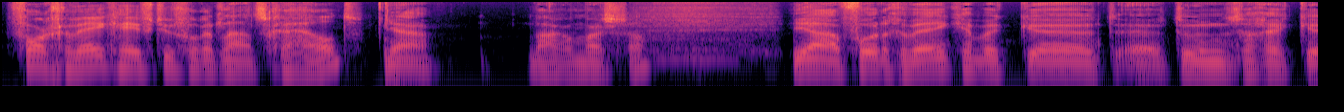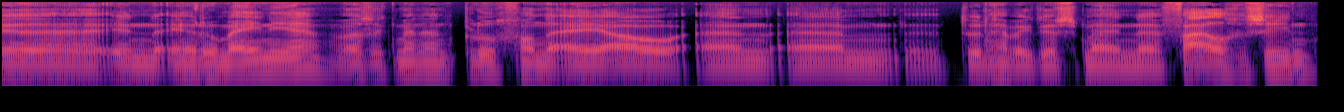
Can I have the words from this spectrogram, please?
Vorige week heeft u voor het laatst gehuild. Ja. Waarom was dat? Ja, vorige week heb ik, uh, toen zag ik uh, in, in Roemenië, was ik met een ploeg van de EO. En um, toen heb ik dus mijn file gezien,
